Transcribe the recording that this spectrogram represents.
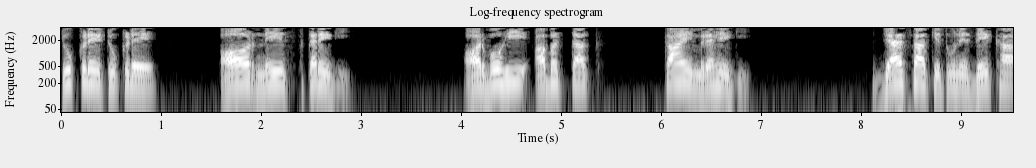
ٹکڑے ٹکڑے اور نیست کرے گی، اور وہی ابد تک قائم رہے گی۔ جیسا کہ تو نے دیکھا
